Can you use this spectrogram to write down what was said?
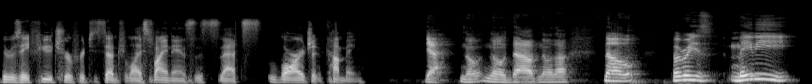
there is a future for decentralized finance that's, that's large and coming. Yeah, no, no doubt, no doubt. Now, Fabrice, maybe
